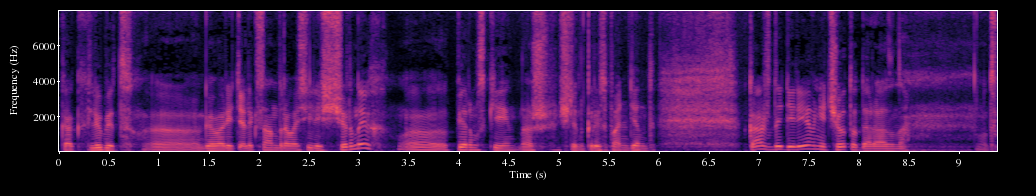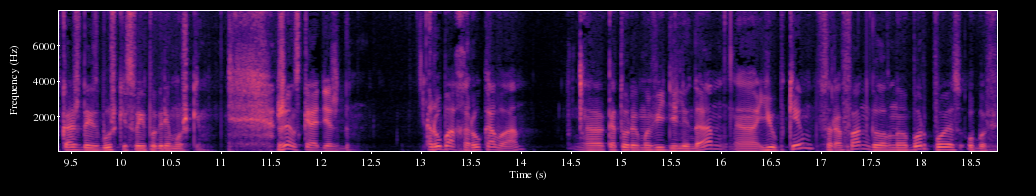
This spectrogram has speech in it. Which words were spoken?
Как любит э, говорить Александр Васильевич Черных, э, пермский наш член-корреспондент, в каждой деревне что-то да разно. Вот в каждой избушке свои погремушки. Женская одежда. Рубаха, рукава, э, которые мы видели, да, э, юбки, сарафан, головной убор, пояс, обувь.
